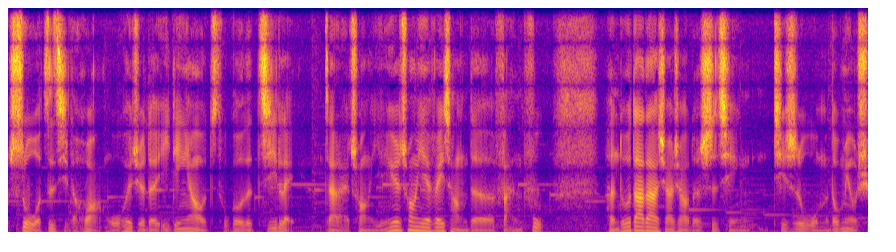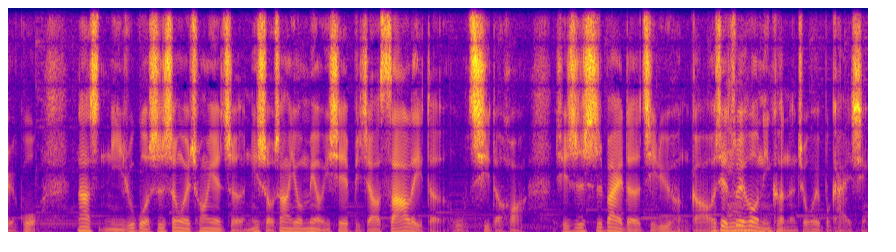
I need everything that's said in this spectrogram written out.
是我自己的话，我会觉得一定要有足够的积累再来创业，因为创业非常的繁复，很多大大小小的事情其实我们都没有学过。那你如果是身为创业者，你手上又没有一些比较 solid 的武器的话，其实失败的几率很高，而且最后你可能就会不开心。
